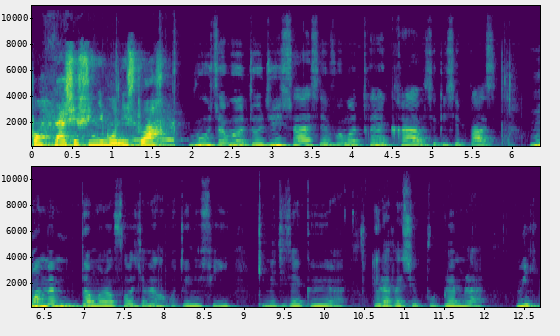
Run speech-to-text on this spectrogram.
Bon, là, j'ai fini mon histoire. Vous avez entendu ça, c'est vraiment très grave ce qui se passe. Moi-même, dans mon enfance, j'avais rencontré une fille qui me disait que euh, elle avait ce problème-là. Oui,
